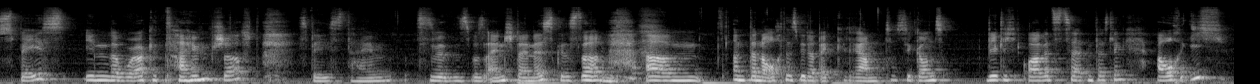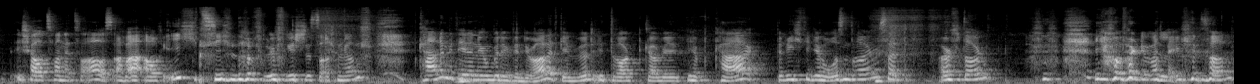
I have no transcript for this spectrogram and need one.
Workspace in der Work-Time schafft. Space-Time, das ist- das ist was Einsteineskes da. Ähm, und danach das wieder wegrammt. Sie ganz wirklich Arbeitszeiten festlegen. Auch ich, ich schaue zwar nicht so aus, aber auch ich ziehe in der Früh frische Sachen an. Keine, mit denen ich unbedingt in die Arbeit gehen würde. Ich trage, glaube ich, ich habe keine richtige Hosen tragen seit elf Tagen. Ich habe halt immer Leggings an.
